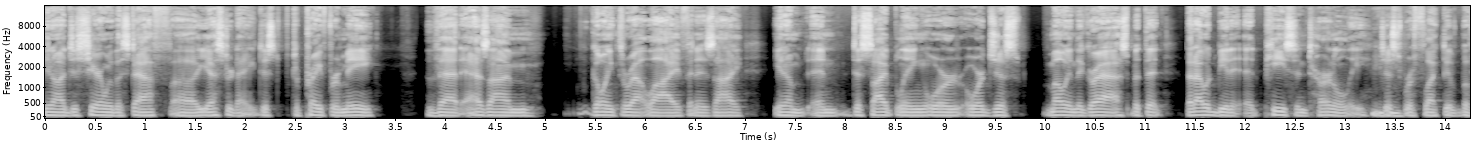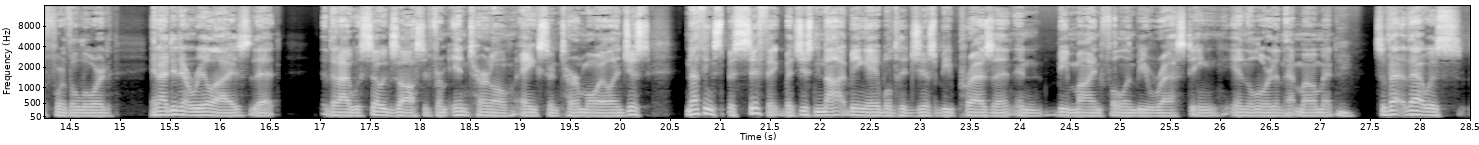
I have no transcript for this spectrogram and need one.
You know, I just sharing with the staff uh, yesterday just to pray for me that as I'm going throughout life and as I, you know, and discipling or or just mowing the grass, but that that I would be at, at peace internally, mm-hmm. just reflective before the Lord. And I didn't realize that that I was so exhausted from internal angst and turmoil and just nothing specific, but just not being able to just be present and be mindful and be resting in the Lord in that moment. Mm. So that that was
